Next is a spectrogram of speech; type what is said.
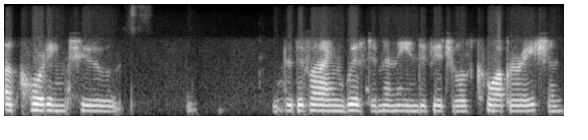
according to the divine wisdom and the individual's cooperation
